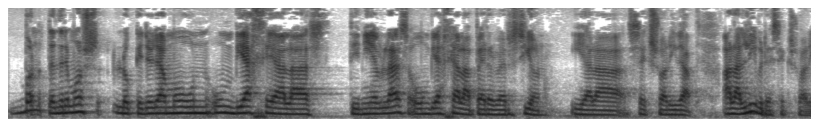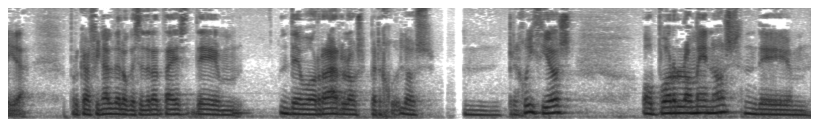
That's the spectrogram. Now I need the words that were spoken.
bueno, tendremos lo que yo llamo un, viaje a las tinieblas o un viaje a la perversión y a la sexualidad, a la libre sexualidad. Porque al final de lo que se trata es de, borrar los, los mm, prejuicios o por lo menos de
